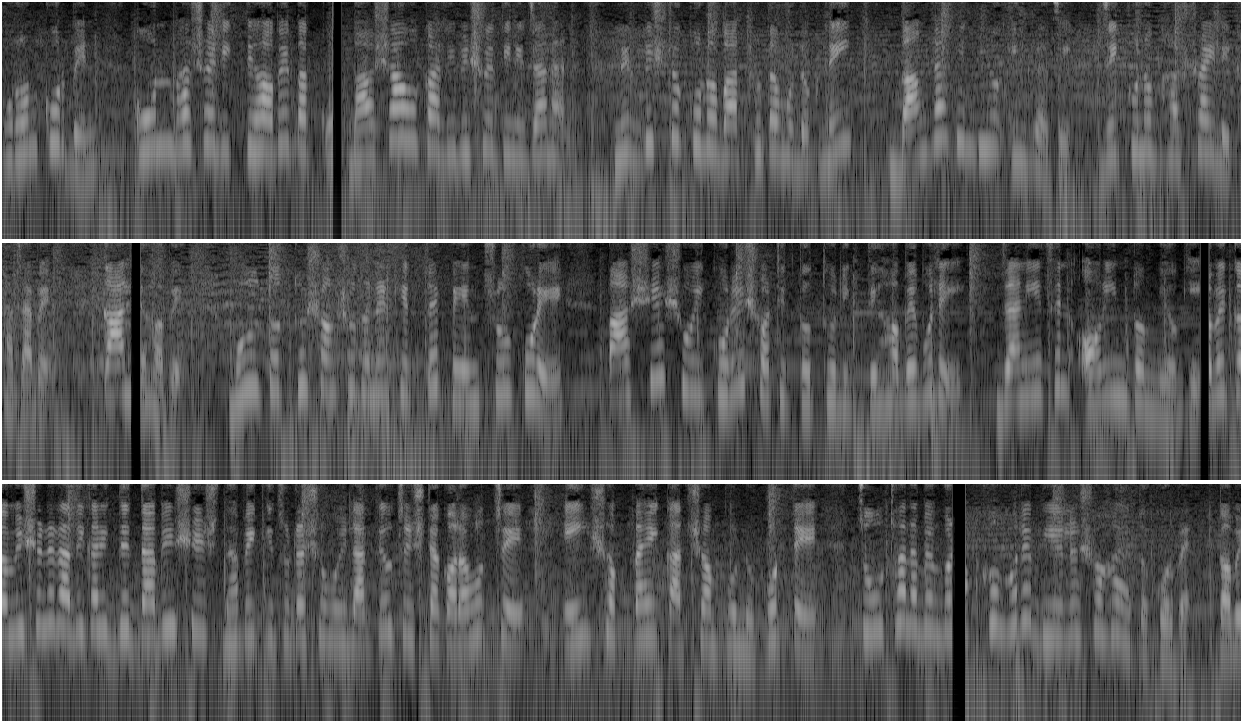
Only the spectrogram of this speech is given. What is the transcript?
পূরণ করবেন, কোন ভাষায় লিখতে হবে বা কোন ভাষা ও কালি বিষয়ে তিনি জানান, নির্দিষ্ট কোনো বাধ্যতামূলক নেই। বাংলা, হিন্দি ও ইংরাজি যে কোনো ভাষায় লেখা যাবে। কাল হবে। ভুল তথ্য সংশোধনের ক্ষেত্রে পেন থ্রু করে পাশে সই করে সঠিক তথ্য লিখতে হবে বলেই জানিয়েছেন অরিন্দম নিয়োগী। তবে কমিশনের আধিকারিকদের দাবি, শেষ ধাপে কিছুটা সময় লাগলেও চেষ্টা করা হচ্ছে এই সপ্তাহে কাজ সম্পূর্ণ করতে। চৌঠা নভেম্বর হলে বিএলও সহায়তা করবেন। তবে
